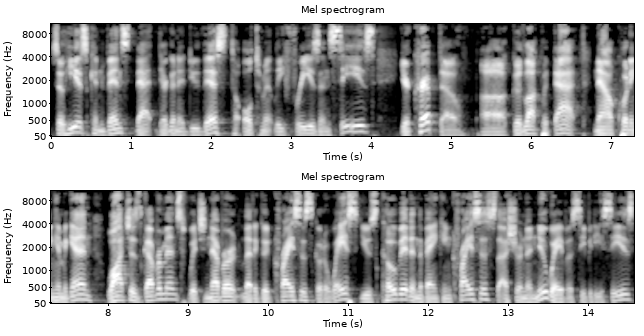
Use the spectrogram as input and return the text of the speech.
So he is convinced that they're going to do this to ultimately freeze and seize your crypto. Uh, good luck with that. Now quoting him again, watch as governments, which never let a good crisis go to waste, use COVID and the banking crisis to usher in a new wave of CBDCs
